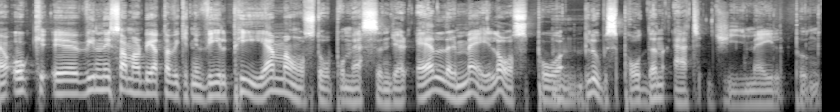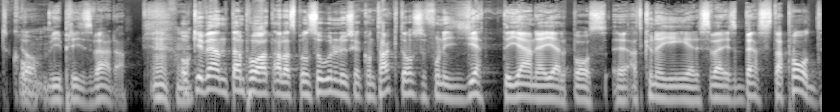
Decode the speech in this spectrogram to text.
Eh, och eh, vill ni samarbeta, vilket ni vill, PMa oss då på Messenger eller mejla oss på bluespodden at gmail.com. Ja, vi är prisvärda. Mhm. Och i väntan på att alla sponsorer nu ska kontakta oss så får ni jättegärna hjälpa oss eh, att kunna ge er Sveriges bästa podd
